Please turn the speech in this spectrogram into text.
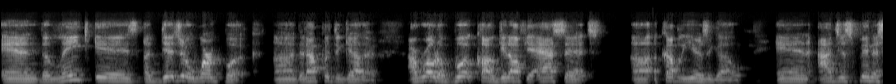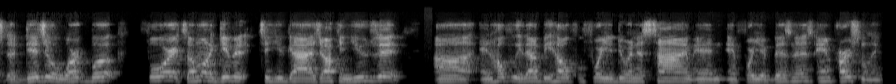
And the link is a digital workbook uh, that I put together. I wrote a book called Get Off Your Assets uh, a couple of years ago, and I just finished a digital workbook for it. So I'm going to give it to you guys. Y'all can use it, uh, and hopefully that'll be helpful for you during this time and and for your business and personally.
